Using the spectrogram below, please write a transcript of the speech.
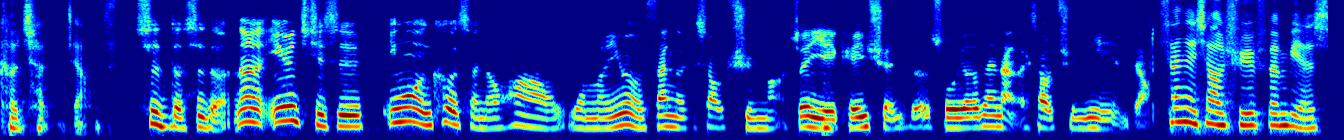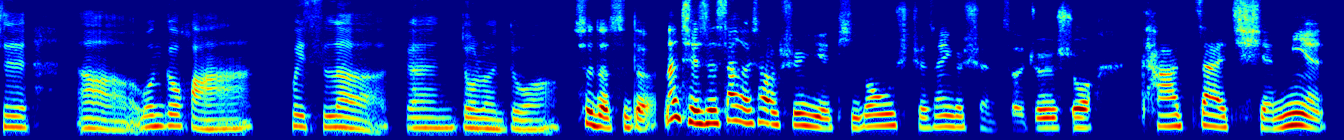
课程这样子。是的，是的。那因为其实英文课程的话，我们因为有三个校区嘛，所以也可以选择说要在哪个校区念这样。三个校区分别是呃温哥华。惠斯勒跟多伦多，是的，是的。那其实三个校区也提供学生一个选择，就是说他在前面，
